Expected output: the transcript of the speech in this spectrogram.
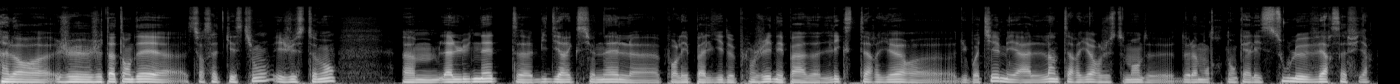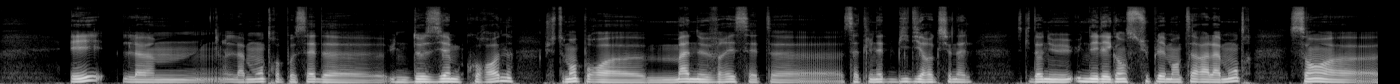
Alors, je t'attendais, sur cette question et justement, la lunette, bidirectionnelle, pour les paliers de plongée n'est pas à l'extérieur, du boîtier, mais à l'intérieur justement de de la montre. Donc elle est sous le verre saphir et le, la montre possède, heu, une 2e couronne justement pour, heu, manœuvrer cette, heu, cette lunette bidirectionnelle. Ce qui donne une élégance supplémentaire à la montre sans,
